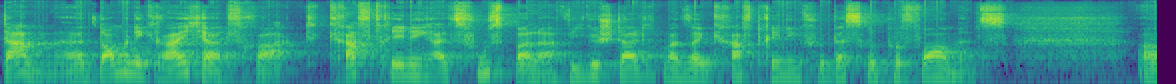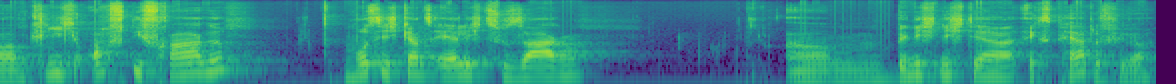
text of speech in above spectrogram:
Dann, äh, Dominik Reichert fragt, Krafttraining als Fußballer, wie gestaltet man sein Krafttraining für bessere Performance? Ähm, Kriege ich oft die Frage, muss ich ganz ehrlich zu sagen, ähm, bin ich nicht der Experte für,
